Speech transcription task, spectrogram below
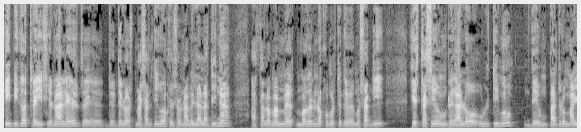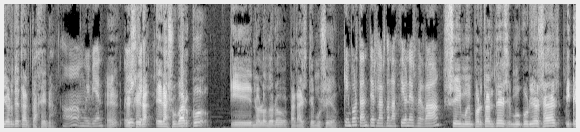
típicos, tradicionales, de, los más antiguos que son a vela latina, hasta los más modernos como este que vemos aquí, que este ha sido un regalo último de un patrón mayor de Cartagena. Ah, muy bien. ¿Eh? era, era su barco y nos lo donó para este museo. Qué importantes las donaciones, ¿verdad? Sí, muy importantes, muy curiosas y que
